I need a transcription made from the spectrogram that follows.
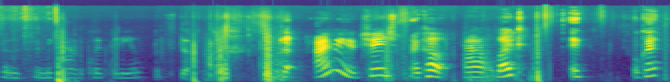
so it's gonna be kind of a quick video, but still. Okay, I need to change my color. I don't like it. Okay.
